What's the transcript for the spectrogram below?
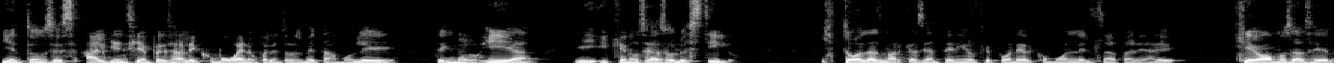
y entonces alguien siempre sale como, bueno, pero entonces metámosle tecnología y, y que no sea solo estilo. Y todas las marcas se han tenido que poner como en la, la tarea de qué vamos a hacer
